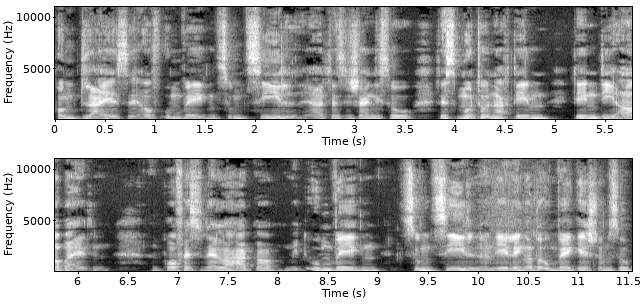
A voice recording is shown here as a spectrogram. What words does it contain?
kommt leise auf Umwegen zum Ziel. Ja, das ist eigentlich so das Motto, nach dem denen die arbeiten. Ein professioneller Hacker mit Umwegen zum Ziel. Und je länger der Umweg ist, umso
